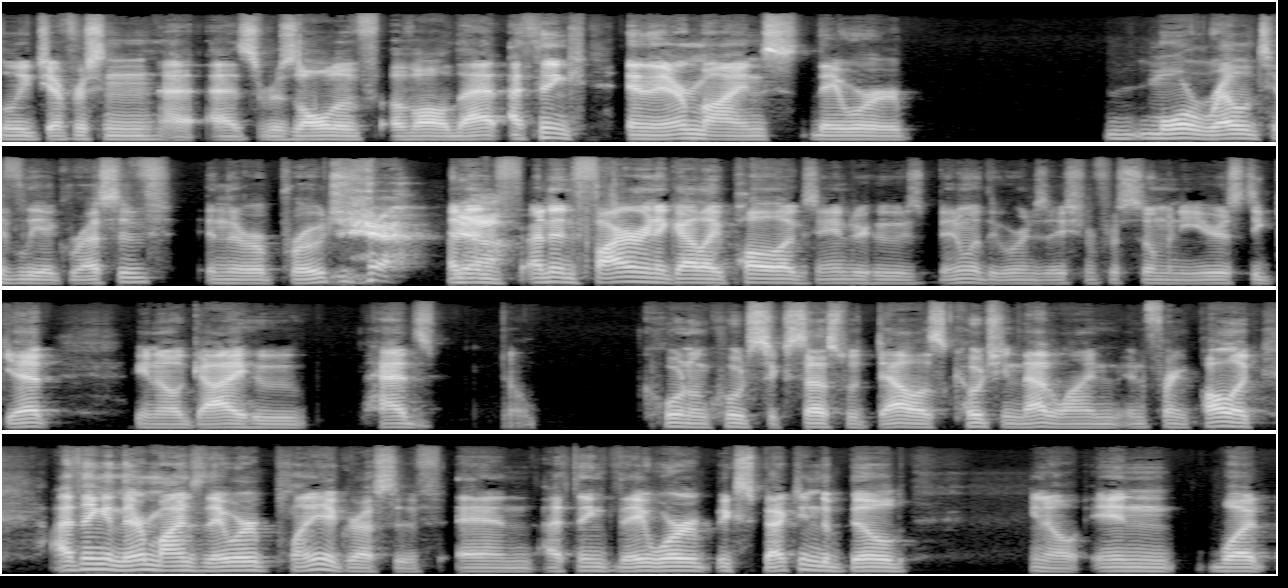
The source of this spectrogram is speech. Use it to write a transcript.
Malik Jefferson as a result of of all that. I think in their minds they were more relatively aggressive in their approach. Yeah. And yeah. then and then firing a guy like Paul Alexander who's been with the organization for so many years to get, you know, a guy who had, you know, quote unquote success with Dallas coaching that line and Frank Pollack, I think in their minds they were plenty aggressive. And I think they were expecting to build, you know, in what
